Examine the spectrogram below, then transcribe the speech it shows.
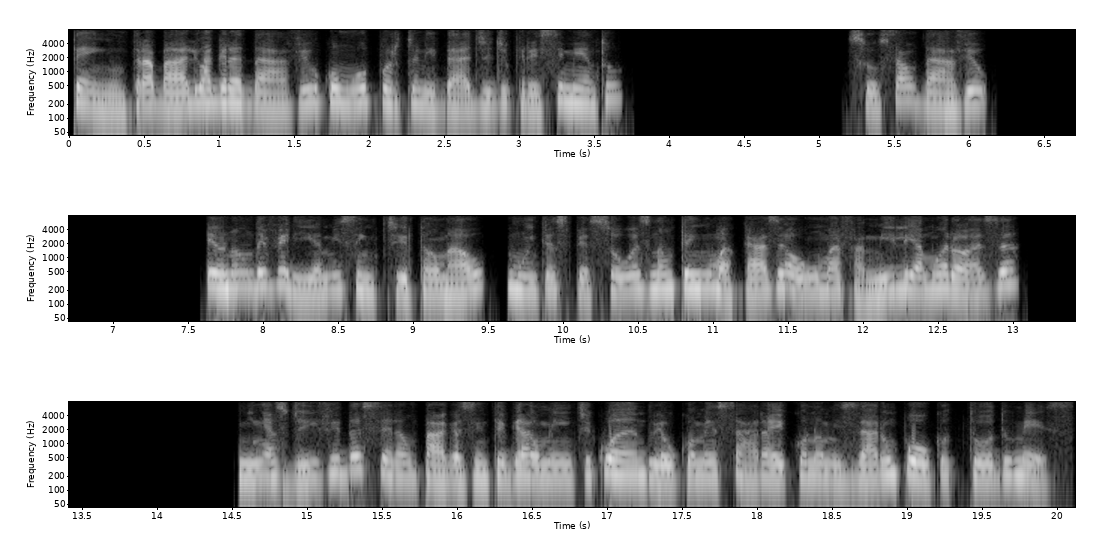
Tenho um trabalho agradável com oportunidade de crescimento. Sou saudável, eu não deveria me sentir tão mal, muitas pessoas não têm uma casa ou uma família amorosa. Minhas dívidas serão pagas integralmente quando eu começar a economizar um pouco todo mês.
